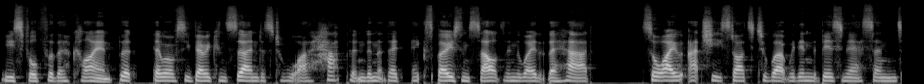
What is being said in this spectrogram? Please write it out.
useful for the client. But they were obviously very concerned as to what happened and that they'd exposed themselves in the way that they had. So I actually started to work within the business and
